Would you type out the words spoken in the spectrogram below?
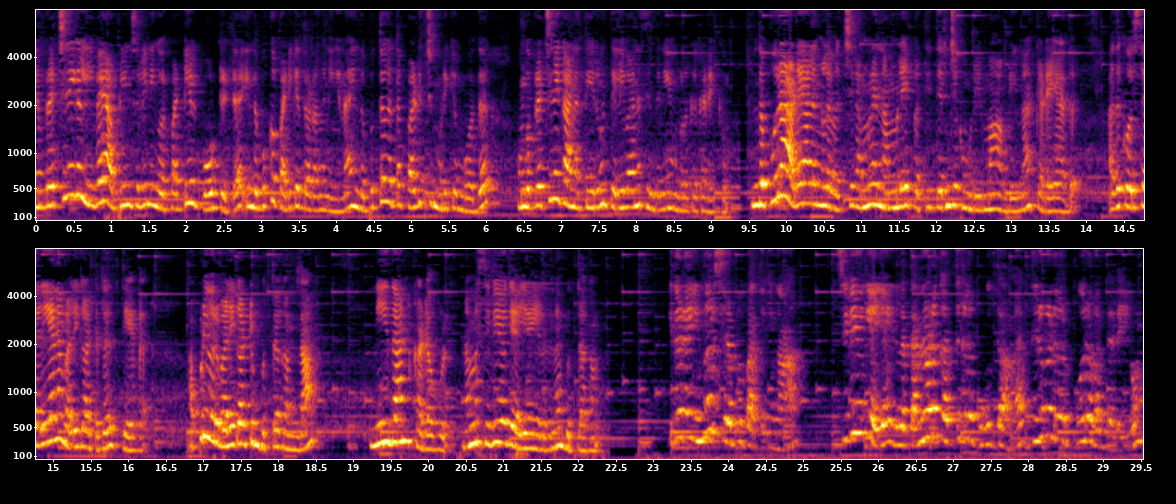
என் பிரச்சனைகள் இவை அப்படின்னு சொல்லி நீங்க ஒரு பட்டியல் போட்டுட்டு இந்த புக்கை படிக்க தொடங்குனீங்கன்னா இந்த புத்தகத்தை படிச்சு முடிக்கும் போது உங்க பிரச்சனைக்கான தீர்வும் தெளிவான சிந்தனையும் உங்களுக்கு கிடைக்கும். இந்த புற அடையாளங்களை வச்சு நம்மளை நம்மளே பத்தி தெரிஞ்சுக்க முடியுமா அப்படின்னா கிடையாது. அதுக்கு ஒரு சரியான வழிகாட்டுதல் தேவை. அப்படி ஒரு வழிகாட்டும் புத்தகம் தான் நீதான் கடவுள். நம்ம சிவயோகி ஐயா எழுதின புத்தகம். இதோட இன்னொரு சிறப்பு பாத்தீங்கன்னா சிவயோகி ஐயா இதுல தன்னோட கருத்துக்களை புகுத்தாம திருவள்ளுவர் கூற வந்ததையும்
